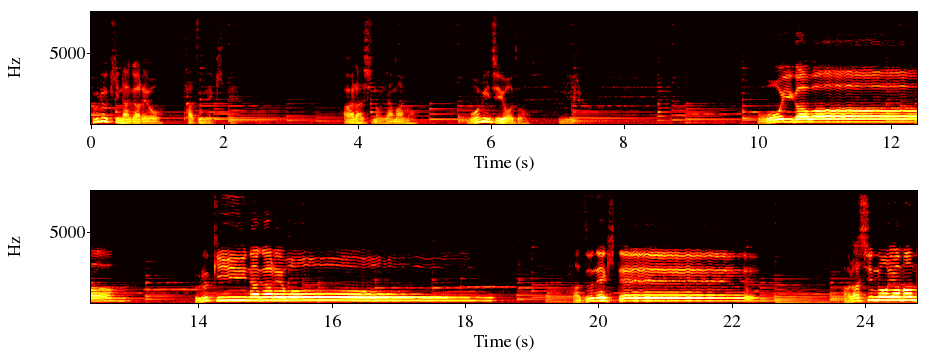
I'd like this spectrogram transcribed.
古き流れを訪ねきて嵐の山のもみじをぞ見る。大井川古き流れを。訪ねきて嵐の山の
